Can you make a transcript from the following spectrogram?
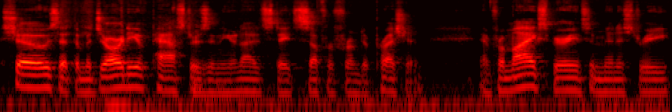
shows that the majority of pastors in the United States suffer from depression. And from my experience in ministry,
